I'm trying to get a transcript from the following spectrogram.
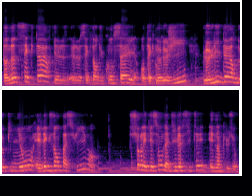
dans notre secteur, qui est le secteur du conseil en technologie, le leader d'opinion et l'exemple à suivre sur les questions de la diversité et de l'inclusion.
